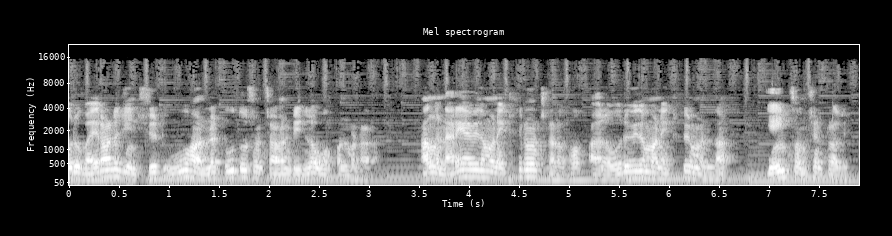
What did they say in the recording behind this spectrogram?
ஒரு வைராலஜி இன்ஸ்டியூட் ஊஹானில் டூ தௌசண்ட் செவன்டீனில் ஓப்பன் பண்ணுறாங்க அங்கே நிறைய விதமான எக்ஸ்பெரிமெண்ட்ஸ் நடக்கும். அதில் ஒரு விதமான எக்ஸ்பெரிமெண்ட் தான் கெயின் ஃபங்க்ஷன் ப்ராஜெக்ட்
